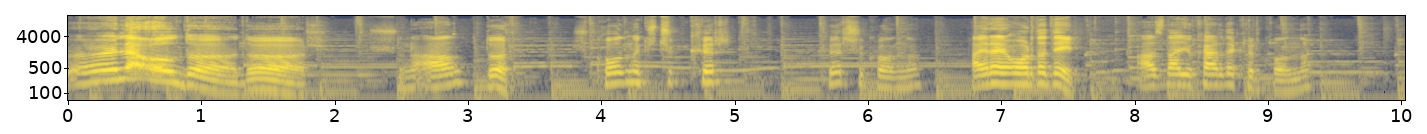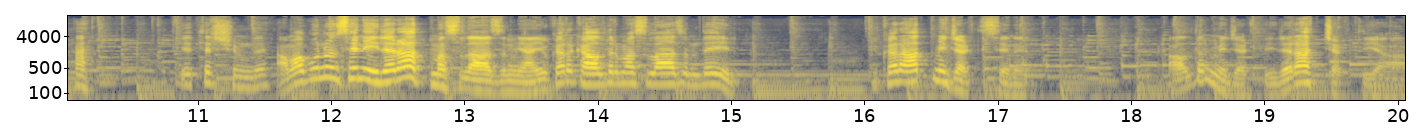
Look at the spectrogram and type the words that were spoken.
Böyle oldu. Dur. Şunu al. Dur. Şu kolunu küçük kır. Kır şu kolunu. Hayır hayır orada değil. Az daha yukarıda kır kolunu. Heh. Getir şimdi. Ama bunun seni ileri atması lazım ya. Yukarı kaldırması lazım değil. Yukarı atmayacaktı seni. Kaldırmayacaktı. ileri atacaktı ya.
